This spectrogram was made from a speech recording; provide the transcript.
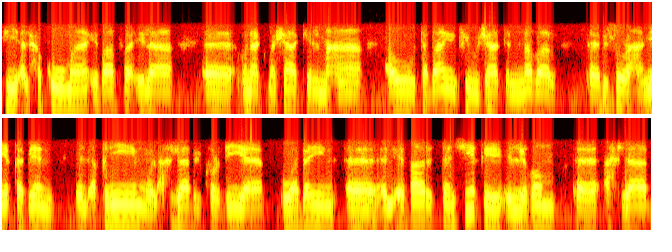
في الحكومة إضافة إلى هناك مشاكل مع أو تباين في وجهات النظر بصورة عميقة بين الإقليم والأحزاب الكردية وبين الإطار التنسيقي اللي ضم أحزاب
